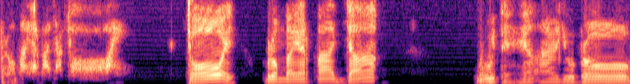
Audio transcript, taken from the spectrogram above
Belum bayar pajak, coy. Coy, belum bayar pajak. Who the hell are you, bro?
